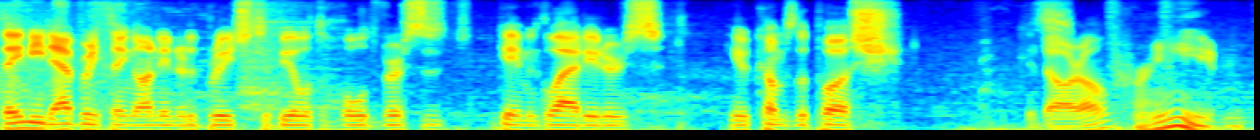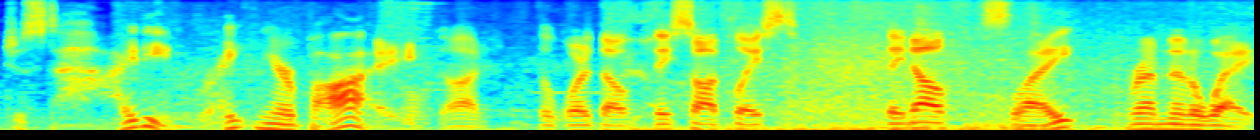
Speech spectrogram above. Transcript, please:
They need everything on Into the Breach to be able to hold versus Gaming Gladiators. Here comes the push. Kidaro. Supreme just hiding right nearby. Oh god. The ward though. They saw it placed. They know. Slight remnant away.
